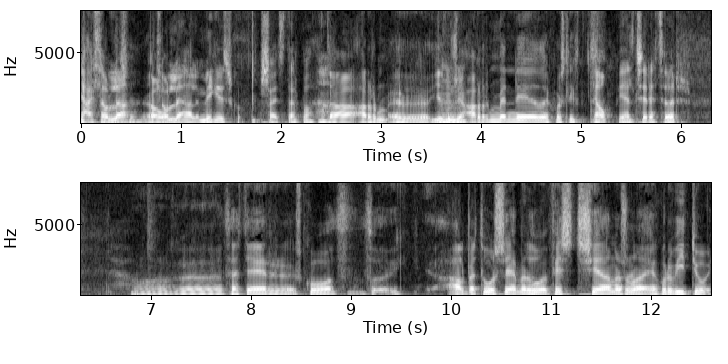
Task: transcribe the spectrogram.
Já, klálega, klálega, alveg mikið sko sæt stelpa Þetta arm, uh, ég þú sé armenni eða eitthvað slíkt. Já, ég held sér rétt þör Og uh, þetta er, sko, Albert, þú segir mér að þú er fyrst séðan að svona einhverju vídjói.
